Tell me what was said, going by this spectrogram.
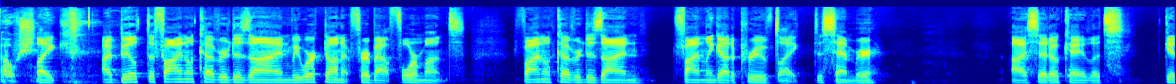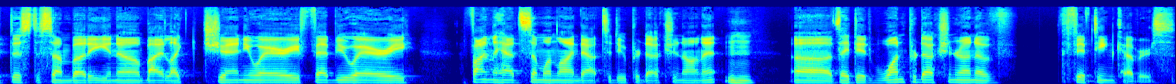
oh shit, Like I built the final cover design. We worked on it for about four months. Final cover design finally got approved like December. I said, okay, let's get this to somebody, you know, by like January, February. Finally had someone lined out to do production on it. Mm-hmm. Uh, they did one production run of 15 covers.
